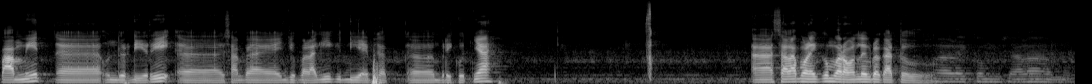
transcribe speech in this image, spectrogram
pamit uh, undur diri uh, sampai jumpa lagi di episode uh, berikutnya. Assalamualaikum warahmatullahi wabarakatuh. Waalaikumsalam.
